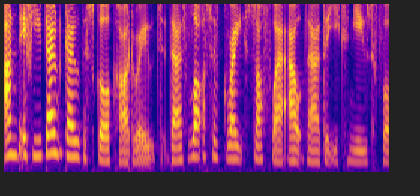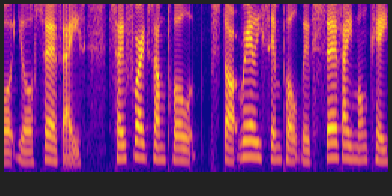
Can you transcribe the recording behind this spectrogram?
And if you don't go the scorecard route, there's lots of great software out there that you can use for your surveys. So, for example, start really simple with SurveyMonkey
